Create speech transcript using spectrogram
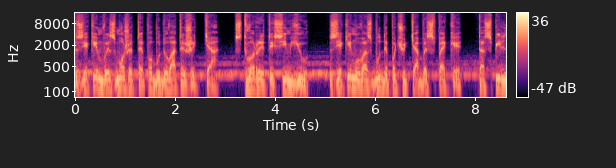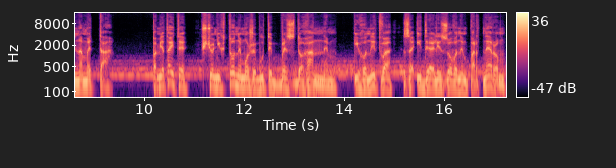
з яким ви зможете побудувати життя, створити сім'ю, з яким у вас буде почуття безпеки та спільна мета. Пам'ятайте, що ніхто не може бути бездоганним, і гонитва за ідеалізованим партнером,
